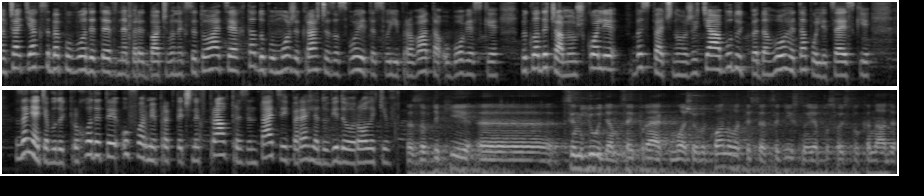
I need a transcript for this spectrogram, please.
навчать, як себе поводити в непередбачуваних ситуаціях та допоможе краще засвоїти свої права та обов'язки. Викладачами у школі безпечного життя будуть педагоги та поліцейські. Заняття будуть проходити у формі практичних вправ, презентацій, перегляду відеороликів. Завдяки е, цим людям цей проект може виконуватися. Це дійсно є посольство Канади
